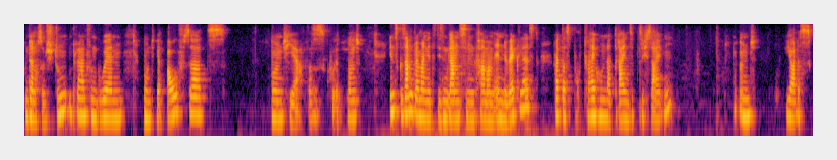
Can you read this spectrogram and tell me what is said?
Und dann noch so ein Stundenplan von Gwen und ihr Aufsatz. Und ja, das ist cool. Und insgesamt, wenn man jetzt diesen ganzen Kram am Ende weglässt, hat das Buch 373 Seiten. Und ja, das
